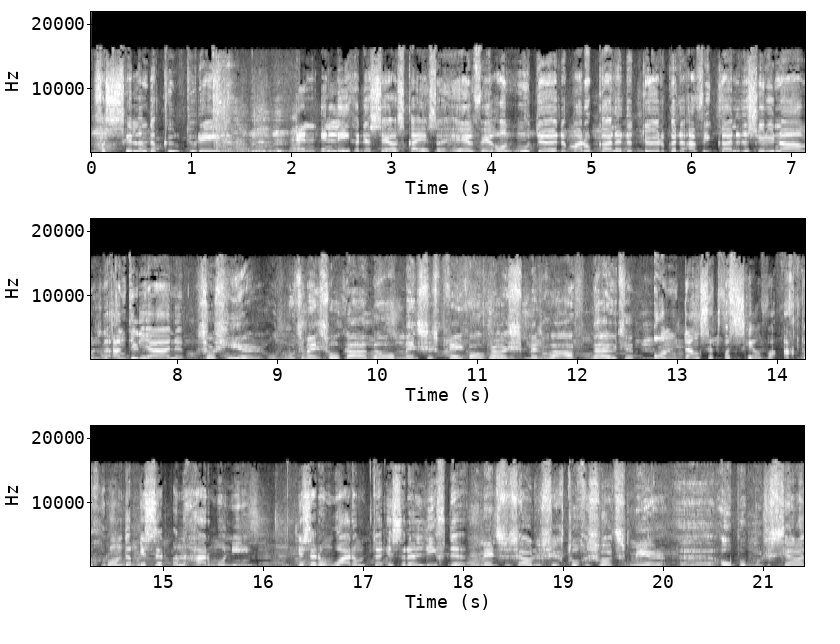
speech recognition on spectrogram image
verschillende culturele. En in Leger Zeils kan je ze heel veel ontmoeten. De Marokkanen, de Turken, de Afrikanen, de Surinamers, de Antillianen. Zoals hier ontmoeten mensen elkaar wel. Mensen spreken ook wel eens met elkaar af buiten. Ondanks het verschil van achtergronden is er een harmonie, is er een warmte, is er een liefde. Mensen zouden zich toch eens wat meer uh, open moeten stellen.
